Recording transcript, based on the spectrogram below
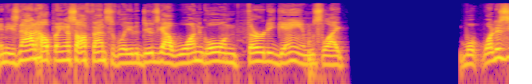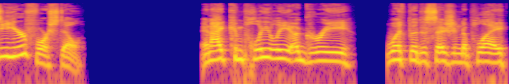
and he's not helping us offensively, the dude's got one goal in 30 games. Like, what what is he here for still? And I completely agree with the decision to play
